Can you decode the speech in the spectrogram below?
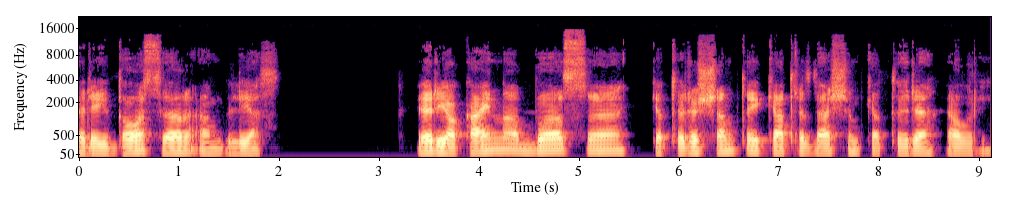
kreidos ir anglies. Ir jo kaina bus keturi šimtai keturiasdešimt keturi eurai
